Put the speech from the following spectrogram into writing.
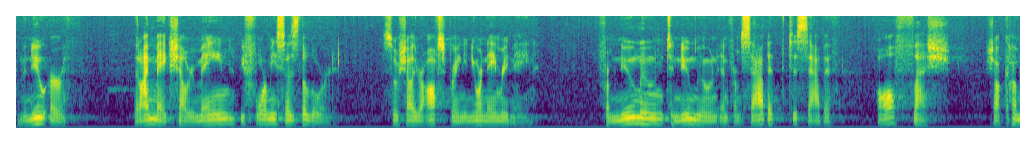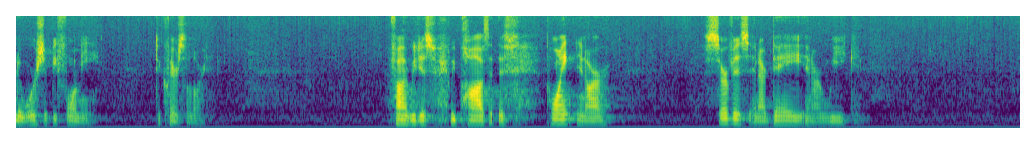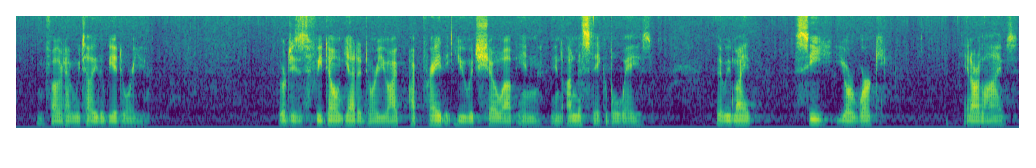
and the new earth that I make shall remain before me, says the Lord, so shall your offspring in your name remain. From new moon to new moon, and from Sabbath to Sabbath, all flesh shall come to worship before me, declares the Lord. Father, we just we pause at this point in our service, in our day, in our week. Father in heaven, we tell you that we adore you. Lord Jesus, if we don't yet adore you, I, I pray that you would show up in, in unmistakable ways, that we might see your work in our lives,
